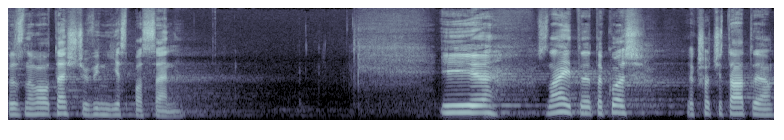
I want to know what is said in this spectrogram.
визнавав те, що Він є спасений. І знаєте, також, якщо читати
